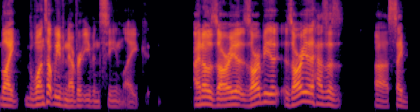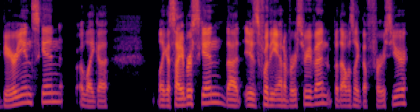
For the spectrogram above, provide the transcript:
like the ones that we've never even seen like I know Zarya Zarya Zarya has a uh, Siberian skin like a like a cyber skin that is for the anniversary event, but that was like the first year.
